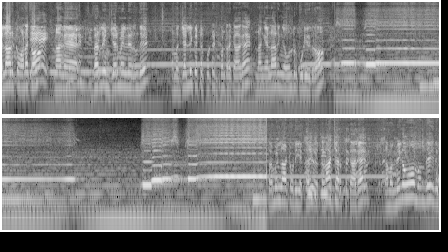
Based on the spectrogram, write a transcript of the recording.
எல்லாருக்கும் வணக்கம். நாங்க பெர்லின் ஜெர்மனில இருந்து நம்ம ஜல்லிக்கட்டை ப்ரொடெக்ட் பண்றதுக்காக நாங்க எல்லாரும் இங்க ஒன்று கூடியிருக்கிறோம். தமிழ்நாட்டுடைய கல் கலாச்சாரத்துக்காக நம்ம மிகவும் வந்து இது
